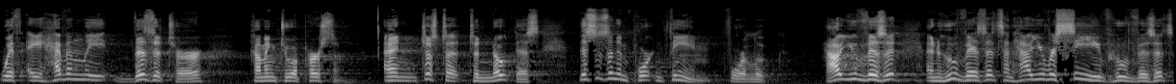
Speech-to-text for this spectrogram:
with a heavenly visitor coming to a person. And just to, to note this, this is an important theme for Luke. How you visit and who visits and how you receive who visits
